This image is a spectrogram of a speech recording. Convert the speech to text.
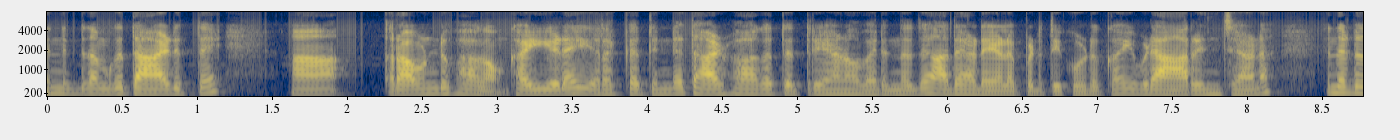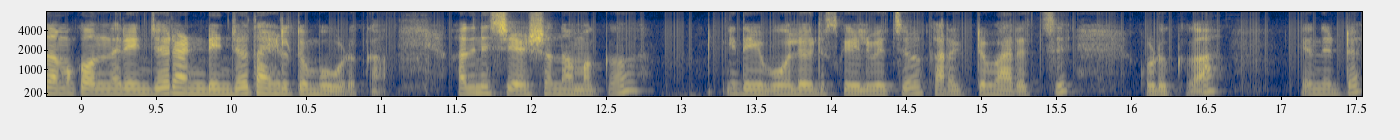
എന്നിട്ട് നമുക്ക് താഴത്തെ ആ റൗണ്ട് ഭാഗം കൈയുടെ ഇറക്കത്തിന്റെ താഴ്ഭാഗത്ത് എത്രയാണോ വരുന്നത് അത് അടയാളപ്പെടുത്തി കൊടുക്കുക. ഇവിടെ ആറ് ഇഞ്ചാണ്. എന്നിട്ട് നമുക്ക് ഒന്നര ഇഞ്ചോ രണ്ട് ഇഞ്ചോ തയ്യൽ തുമ്പ് കൊടുക്കാം. അതിനുശേഷം നമുക്ക് ഇതേപോലെ ഒരു സ്കെയിൽ വെച്ച് കറക്റ്റ് വരച്ച് കൊടുക്കുക. എന്നിട്ട്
